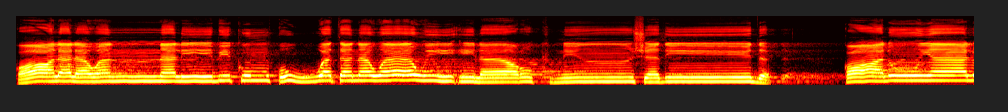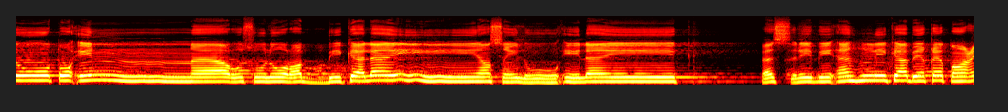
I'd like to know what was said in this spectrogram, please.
قال لو أن لي بكم قوة نواوي إلى ركن شديد. قالوا يا لوط إنا رسل ربك لن يصلوا إليك. فاسر بأهلك بقطع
